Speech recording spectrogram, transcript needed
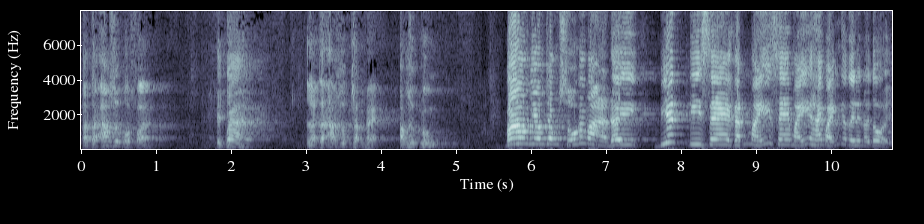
là ta áp dụng một phần. Cách ba là ta áp dụng trọn vẹn, áp dụng đúng bao nhiêu trong số các bạn ở đây biết đi xe gắn máy, xe máy hai bánh cho tay lên nói tôi?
